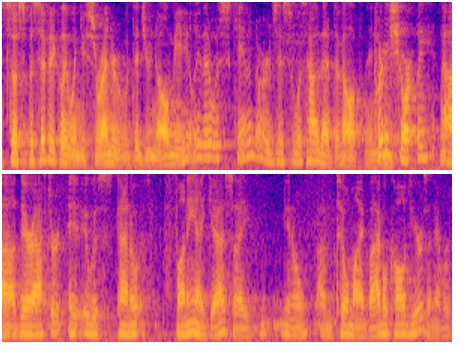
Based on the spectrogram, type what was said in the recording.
so specifically, when you surrendered, did you know immediately that it was Canada, or just was how did that develop? Pretty your... shortly okay. uh, thereafter. It, it, was kind of funny, I guess. I, you know, until my Bible college years, I never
